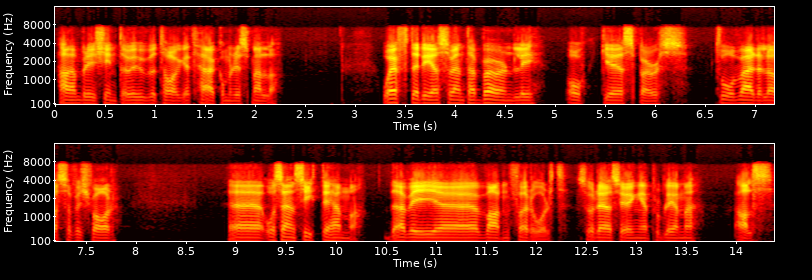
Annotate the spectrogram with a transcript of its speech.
Han bryr sig inte överhuvudtaget. Här kommer det smälla. Och efter det så väntar Burnley och eh, Spurs. Två värdelösa försvar. Eh, och sen City hemma. Där vi eh, vann förra året. Så det ser jag inga problem med alls.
